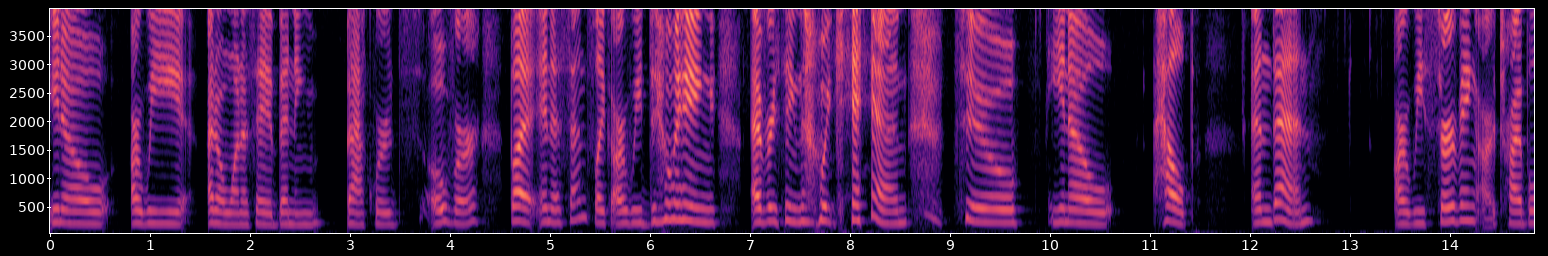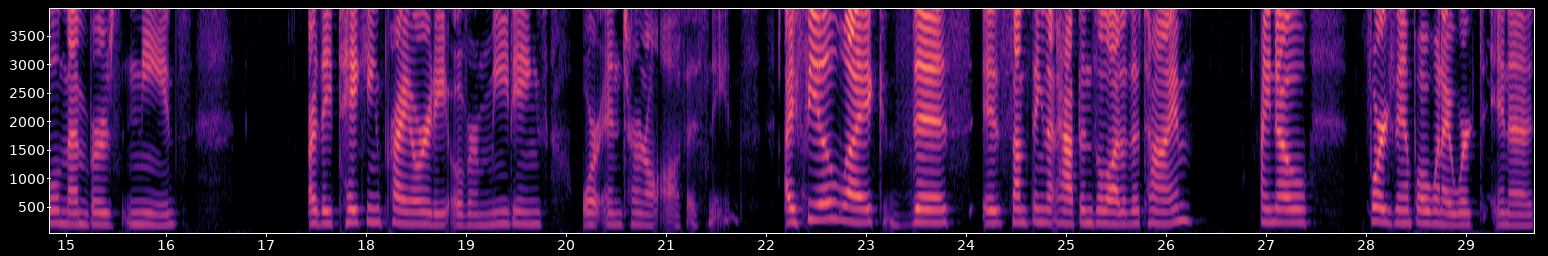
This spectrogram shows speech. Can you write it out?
You know, are we, I don't want to say bending backwards over but in a sense like are we doing everything that we can to you know help and then are we serving our tribal members needs are they taking priority over meetings or internal office needs? I feel like this is something that happens a lot of the time. I know for example, when I worked in a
